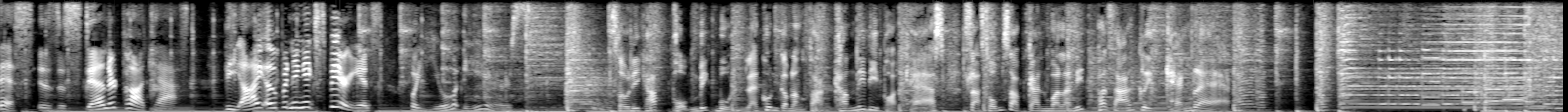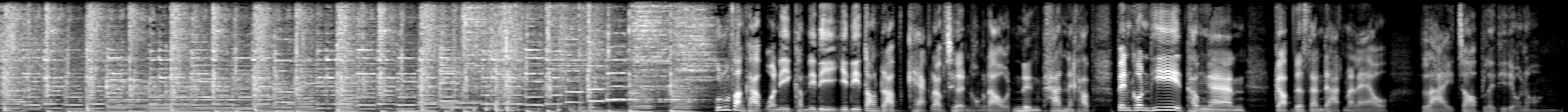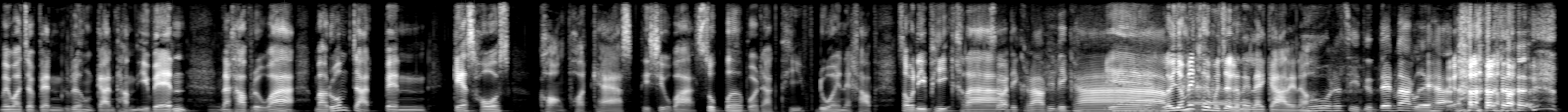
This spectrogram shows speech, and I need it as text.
This is the Standard Podcast, the eye opening experience for your ears. สวัสดีครับ ผมบิ๊กบุญ และคุณกำลังฟังคำนี้ดีพอดแคสต์สะสมสับกันวลนิดภาษาอังกฤษแข็งแรงคุณผู้ฟังครับวันนี้คำนี้ดียินดีต้อนรับแขกรับเชิญของเราหนึ่งท่านนะครับ เป็นคนที่ทำงานกับ The Standard มาแล้ว หลาย job เลยทีเดียวเนาะไม่ว่าจะเป็นเรื่องของการทำอีเวนต์นะครับหรือว่ามาร่วมจัดเป็น guest host ของพอดแคสต์ที่ชื่อว่า Super Productive ด้วยนะครับ สวัสดีพี่ครับ สวัสดีครับพี่บิ๊กครับเย้เรายังไม่เคยมาเจอกันในรายการเลยเนาะโอ้ท่านสี่ตื่นเต้นมากเลยฮะ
